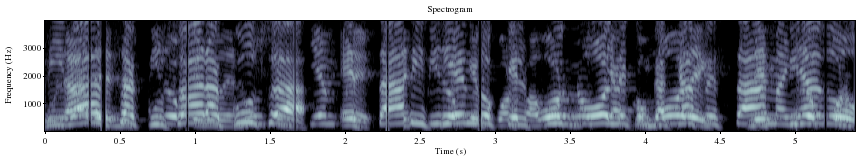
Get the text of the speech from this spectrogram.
Si vas a acusar, acusa. Está diciendo que el fútbol de CONCACAF está amañado.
